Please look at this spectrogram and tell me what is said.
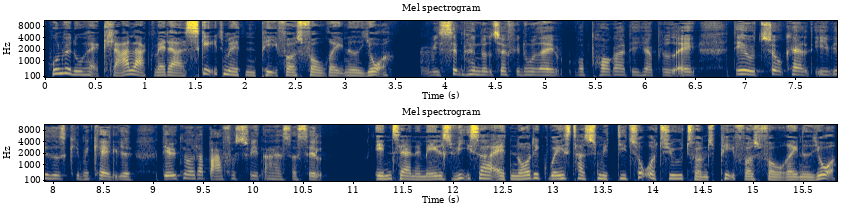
Hun vil nu have klarlagt, hvad der er sket med den PFOS-forurenede jord. Vi er simpelthen nødt til at finde ud af, hvor pokker det her blevet af. Det er jo et såkaldt evighedskemikalie. Det er jo ikke noget, der bare forsvinder af sig selv. Interne mails viser, at Nordic Waste har smidt de 22 tons PFOS forurenet jord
